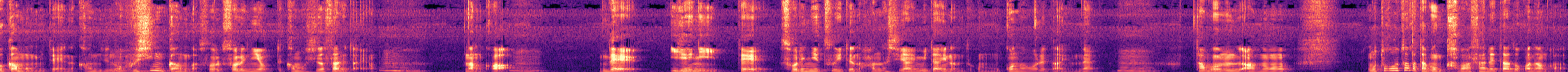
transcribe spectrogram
うかもみたいな感じのうん不信感がそれそれによって醸し出されたんよ。うん。なんか。うんで家に行ってそれについての話し合いみたいなのとかも行われたんよね。うん。多分あの弟が多分買わされたとかなんか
